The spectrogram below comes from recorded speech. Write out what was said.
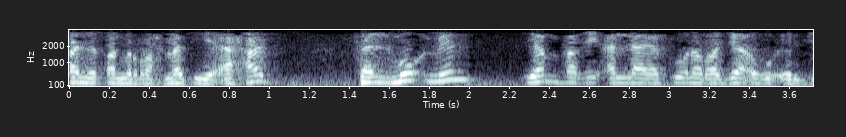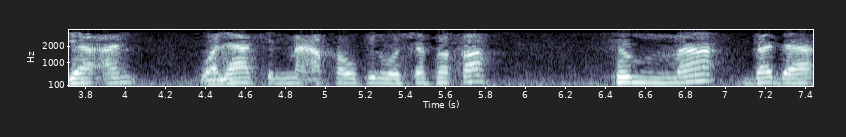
قنط من رحمته أحد فالمؤمن ينبغي أن لا يكون رجاؤه إرجاء ولكن مع خوف وشفقة. ثم بدأ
